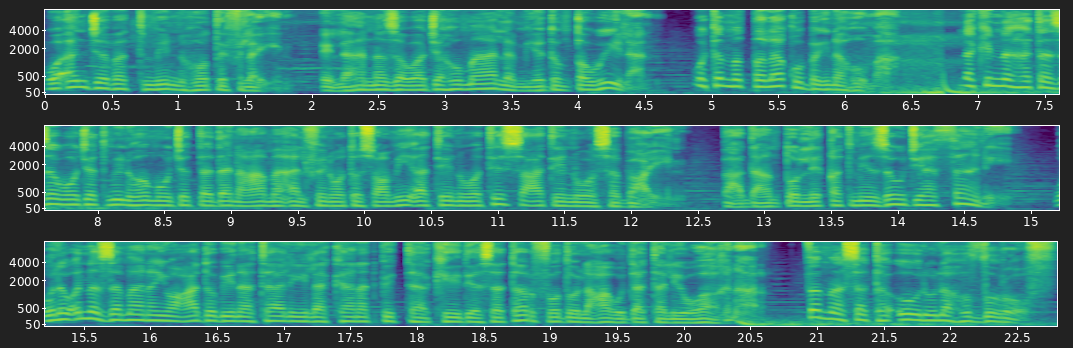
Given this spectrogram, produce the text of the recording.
وأنجبت منه طفلين. إلا أن زواجهما لم يدم طويلا وتم الطلاق بينهما. لكنها تزوجت منه مجددا عام 1979 بعد أن طلقت من زوجها الثاني. ولو أن الزمان يعاد بناتالي لكانت بالتأكيد سترفض العودة لواغنر. فما ستؤول له الظروف.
